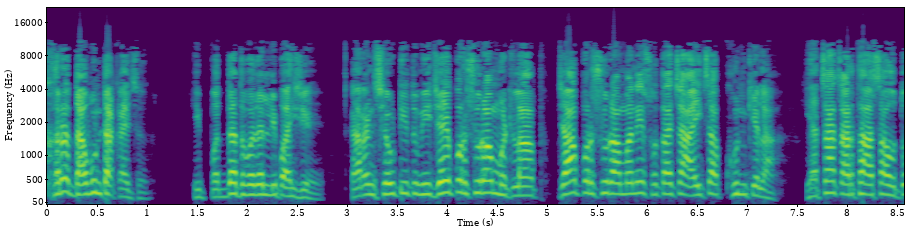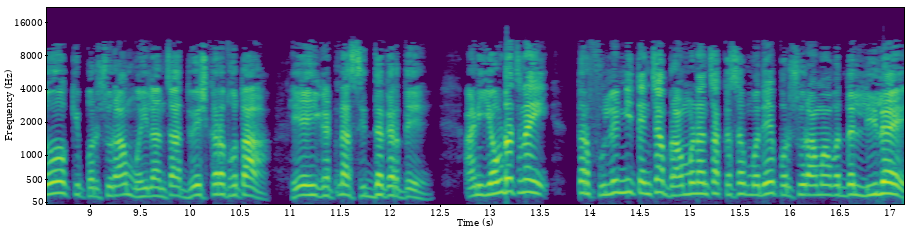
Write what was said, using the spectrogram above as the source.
खरं दाबून टाकायचं. ही पद्धत बदलली पाहिजे. कारण शेवटी तुम्ही जय परशुराम म्हटलात ज्या परशुरामाने स्वतःच्या आईचा खून केला याचाच अर्थ असा होतो की परशुराम महिलांचा द्वेष करत होता. हे ही घटना सिद्ध करते. आणि एवढंच नाही तर फुलेंनी त्यांच्या ब्राह्मणांचा कसबमध्ये परशुरामाबद्दल लिहिलंय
